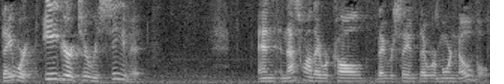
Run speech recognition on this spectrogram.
They were eager to receive it. And, and that's why they were called, they were saying they were more noble.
